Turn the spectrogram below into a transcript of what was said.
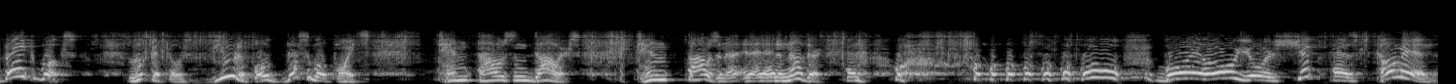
bank books. Look at those beautiful decimal points. Ten thousand dollars. Ten thousand and, and another. And oh, boy, oh, your ship has come in.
